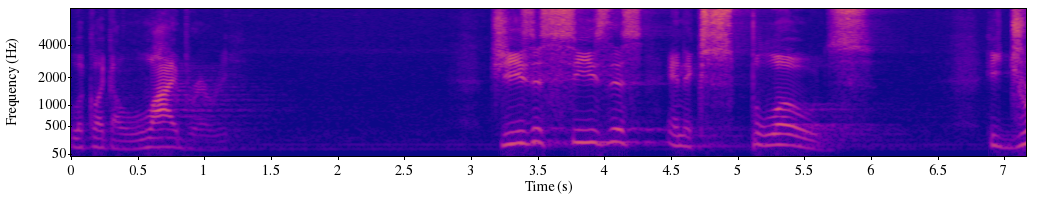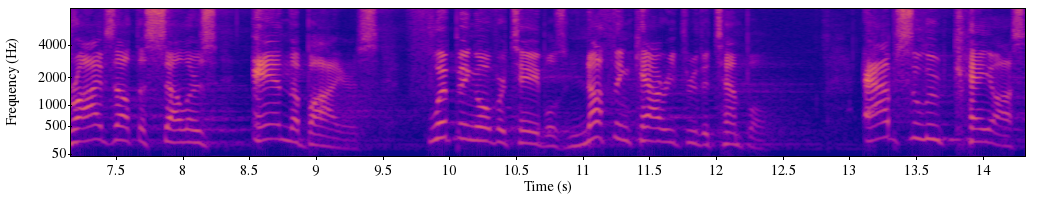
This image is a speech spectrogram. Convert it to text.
look like a library. Jesus sees this and explodes. He drives out the sellers and the buyers, flipping over tables, nothing carried through the temple. Absolute chaos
